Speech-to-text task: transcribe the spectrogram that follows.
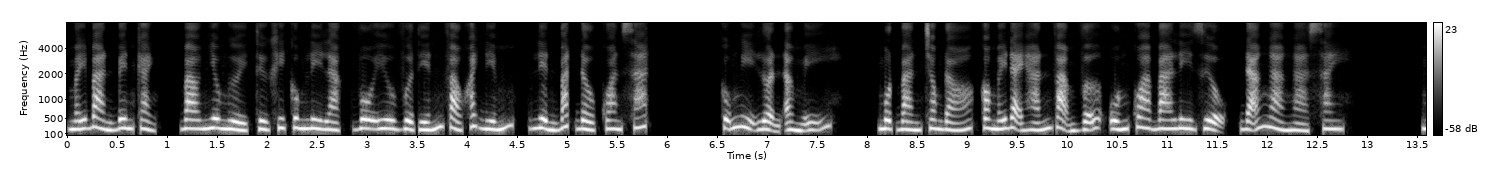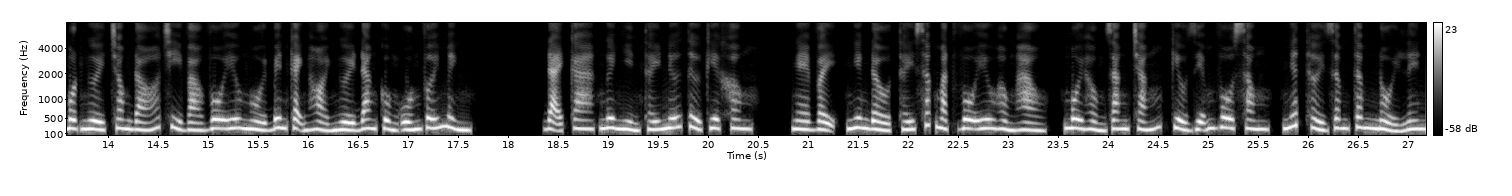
Mấy bàn bên cạnh, bao nhiêu người từ khi cung ly lạc vô ưu vừa tiến vào khách điếm, liền bắt đầu quan sát. Cũng nghị luận ẩm ý. Một bàn trong đó có mấy đại hán vạm vỡ uống qua ba ly rượu, đã ngà ngà say. Một người trong đó chỉ vào vô ưu ngồi bên cạnh hỏi người đang cùng uống với mình. Đại ca, ngươi nhìn thấy nữ từ kia không? Nghe vậy, nghiêng đầu thấy sắc mặt vô ưu hồng hào, môi hồng răng trắng, kiều diễm vô song, nhất thời dâm tâm nổi lên.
